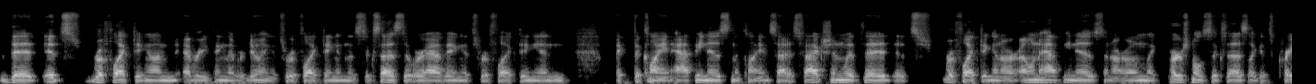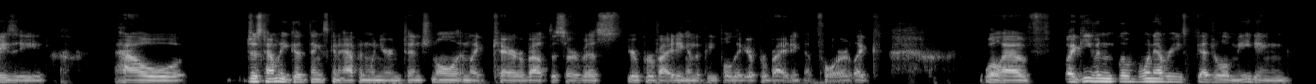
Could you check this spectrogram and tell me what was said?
that it's reflecting on everything that we're doing. It's reflecting in the success that we're having. It's reflecting in like the client happiness and the client satisfaction with it. It's reflecting in our own happiness and our own like personal success. Like it's crazy how just how many good things can happen when you're intentional and like care about the service you're providing and the people that you're providing it for. Like we'll have like even whenever you schedule a meeting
